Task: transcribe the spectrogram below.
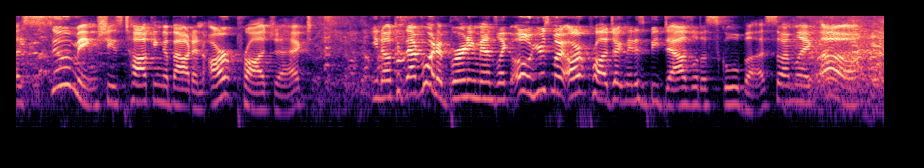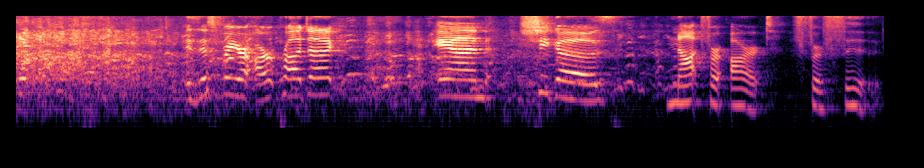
assuming she's talking about an art project you know, because everyone at Burning Man's like, oh, here's my art project, and they just bedazzled a school bus. So I'm like, oh, is this for your art project? And she goes, not for art, for food.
